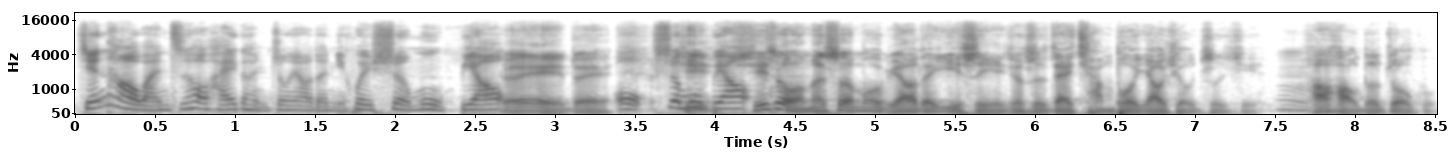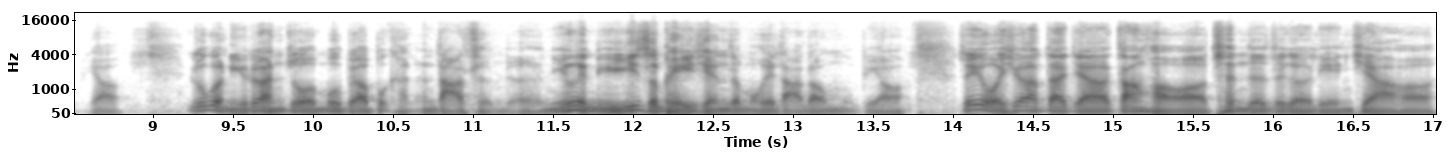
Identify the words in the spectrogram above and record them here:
检讨完之后，还有一个很重要的。你会设目标？对对哦，设目标。其实我们设目标的意思，也就是在强迫要求自己，嗯，好好的做股票。如果你乱做，目标不可能达成的，因为你一直赔钱，怎么会达到目标？所以我希望大家刚好啊，趁着这个廉价哈，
